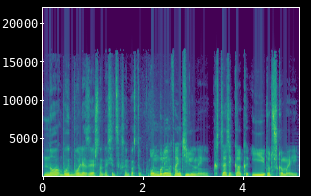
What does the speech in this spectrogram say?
но будет более взвешенно относиться к своим поступкам. Он более инфантильный. Кстати, как и тетушка Мэй.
